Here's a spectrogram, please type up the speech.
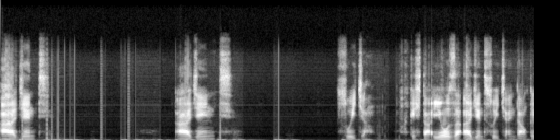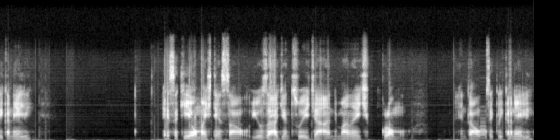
agent agent switcher. Aqui está usa agent switcher. Então clica nele essa aqui é uma extensão Usa Agent Switcher and Manage Chrome. Então você clica nele.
